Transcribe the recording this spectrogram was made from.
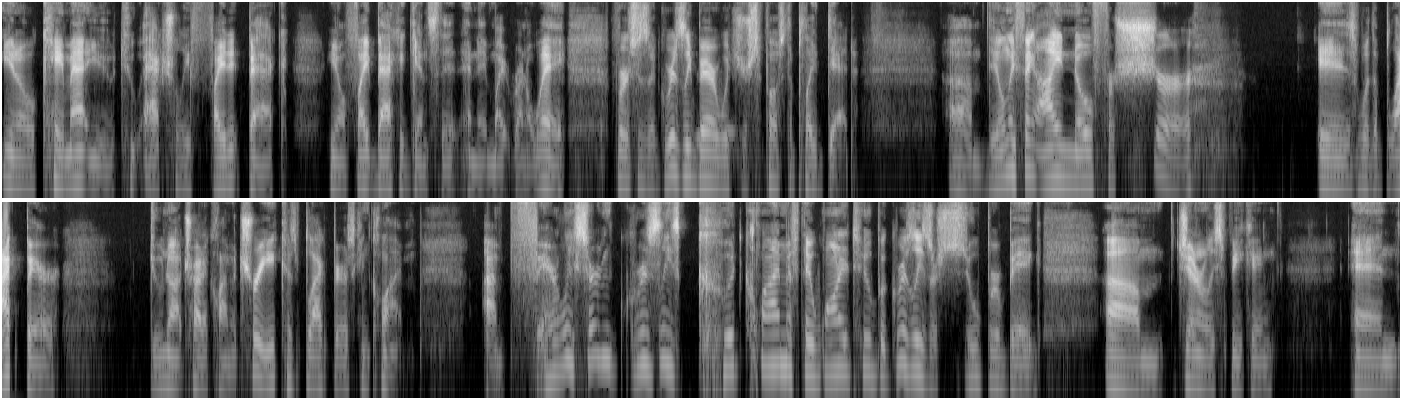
you know, came at you to actually fight it back, you know, fight back against it, and it might run away, versus a grizzly bear, which you're supposed to play dead. Um, the only thing I know for sure is with a black bear, do not try to climb a tree because black bears can climb. I'm fairly certain grizzlies could climb if they wanted to, but grizzlies are super big. um, generally speaking. And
